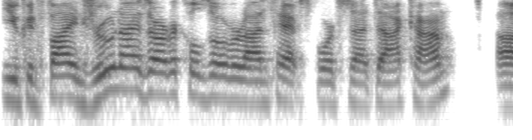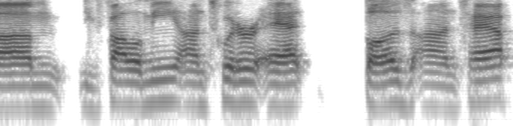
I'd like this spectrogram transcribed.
You can find Drew and I's articles over at ontapsportsnet.com. Um, you can follow me on Twitter at Buzz on Tap.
